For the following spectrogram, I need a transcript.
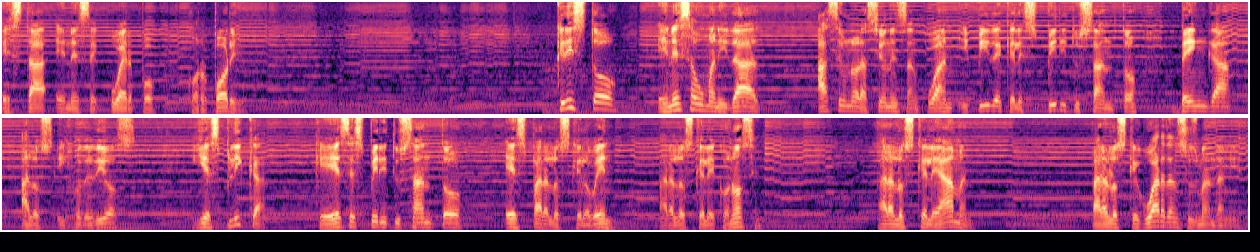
está en ese cuerpo corpóreo. Cristo en esa humanidad hace una oración en San Juan y pide que el Espíritu Santo venga a los hijos de Dios y explica que ese Espíritu Santo es para los que lo ven, para los que le conocen, para los que le aman, para los que guardan sus mandamientos.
